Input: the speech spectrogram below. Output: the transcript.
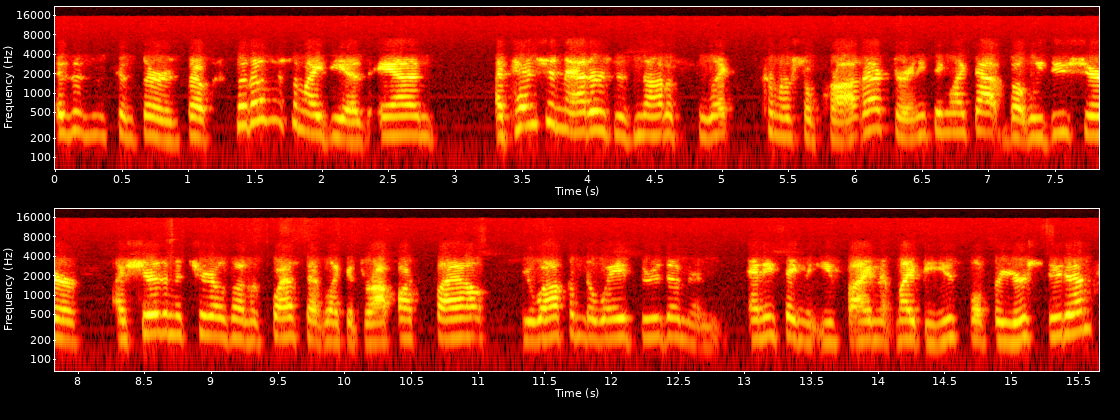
as this is concerned. So so those are some ideas. And attention matters is not a slick commercial product or anything like that, but we do share. I share the materials on request. I have like a Dropbox file you're welcome to wade through them and anything that you find that might be useful for your students,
